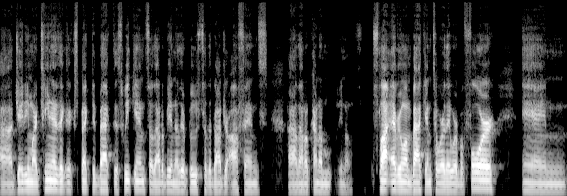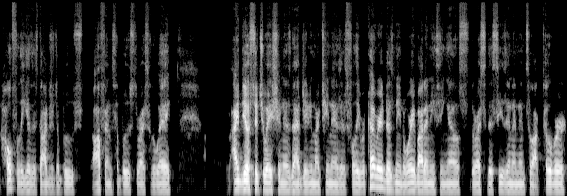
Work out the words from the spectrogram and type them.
Uh, JD Martinez is expected back this weekend, so that'll be another boost to the Dodger offense. Uh, that'll kind of you know slot everyone back into where they were before and hopefully give this Dodgers a boost, offense a boost the rest of the way. Ideal situation is that JD Martinez is fully recovered, doesn't need to worry about anything else the rest of the season and into October.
